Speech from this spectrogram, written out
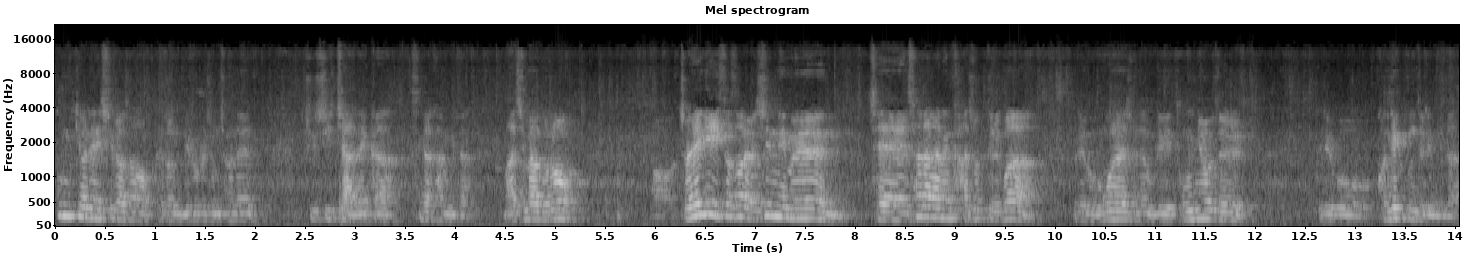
꿈결에 실어서 그런 위로를 좀 전해 줄 수 있지 않을까 생각합니다. 마지막으로 어, 저에게 있어서 여신님은 제 사랑하는 가족들과 그리고 응원해주는 우리 동료들 그리고 관객분들입니다.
